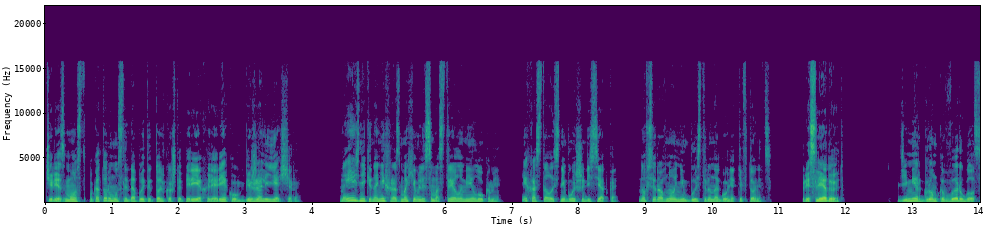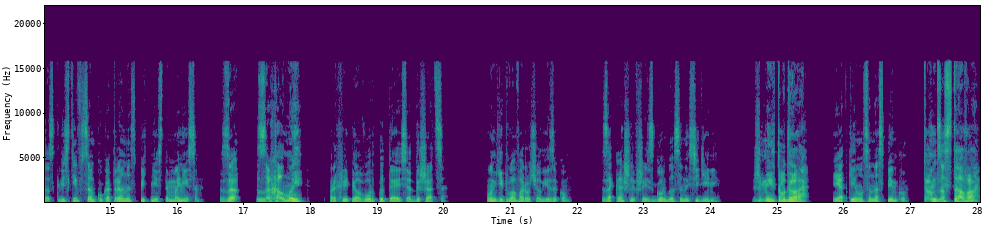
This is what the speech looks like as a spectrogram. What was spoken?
Через мост, по которому следопыты только что переехали реку, бежали ящеры. Наездники на них размахивали самострелами и луками. Их осталось не больше десятка, но все равно они быстро нагонят тевтонец. «Преследуют!» Демир громко выругался, скрестив самку Катрана с пятнистым манисом. «За... за холмы!» — прохрипел вор, пытаясь отдышаться. Он едва ворочал языком. Закашлявшись, сгорбился на сиденье. «Жми туда!» И откинулся на спинку. «Там застава!»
